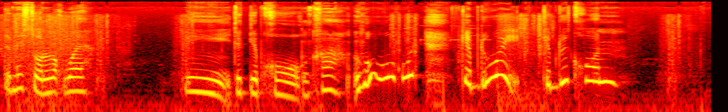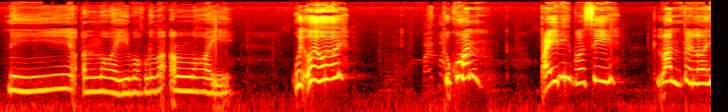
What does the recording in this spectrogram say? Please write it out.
แต่ไม่สนหรอกเว้ย นี่จะเก็บของค่ะอู้หูเก็บด้วย เก็บด้วยคน นี่อร่อยบอกเลยว่าอร่อย อุ๊ยอุ๊ยอุ๊ย ทุกคน ไปดิเบอร์ซี่ลั่นไปเลย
